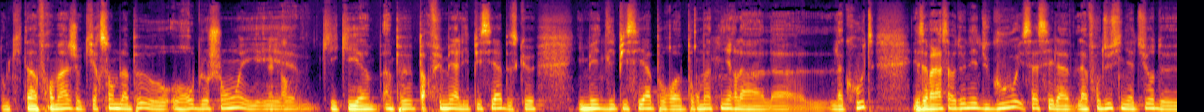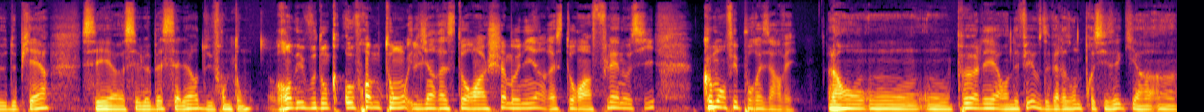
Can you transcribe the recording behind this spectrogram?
donc qui est un fromage qui ressemble un peu au, au reblochon et, qui, est un, peu parfumé à l'épicéa parce que il met de l'épicéa pour pour maintenir la, la, croûte. Et ça, voilà, ça va donner du goût. Et ça, c'est la, fondue signature de, de Pierre. C'est c'est le best-seller du fronton. Rendez-vous donc au fronton. Il y a un restaurant à Chamonix, un restaurant à Flaine aussi. Comment on fait pour réserver? Alors on, on, peut aller, en effet, vous avez raison de préciser qu'il y a un,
